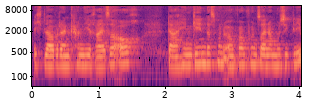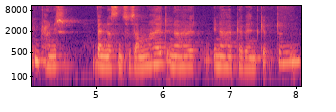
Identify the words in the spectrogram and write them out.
ich glaube, dann kann die Reise auch dahin gehen, dass man irgendwann von seiner Musik leben kann. Wenn das einen Zusammenhalt innerhalb, innerhalb der Band gibt, dann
